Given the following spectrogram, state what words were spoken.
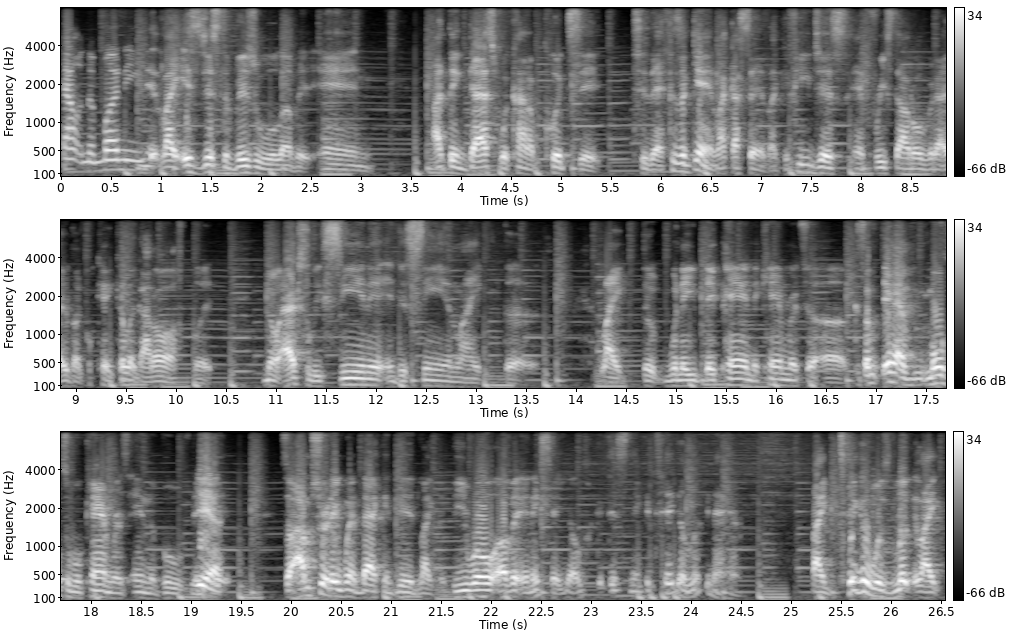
counting the money. it- like it's just the visual of it and i think that's what kind of puts it to that because again like i said like if he just had freestyled over that it was like okay killer got off but no actually seeing it and just seeing like the like the when they they pan the camera to uh because they have multiple cameras in the booth Yeah. did. so i'm sure they went back and did like the b-roll of it and they said yo look at this nigga tigger looking at him like tigger was looking like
